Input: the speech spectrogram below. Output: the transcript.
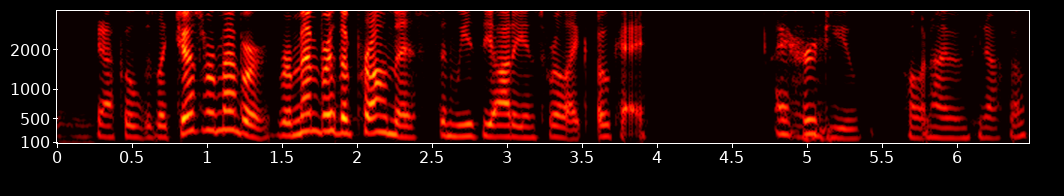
Mhm. Pinako was like, just remember, remember the promise. And we as the audience were like, okay, I heard Mhm. you, Hohenheim and Pinako.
